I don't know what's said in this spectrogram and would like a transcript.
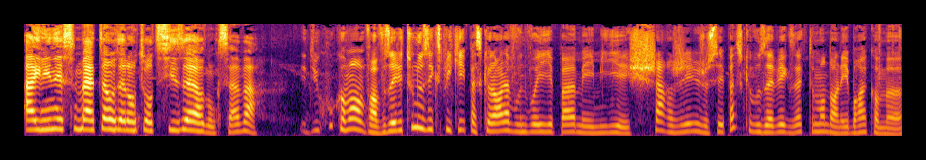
Ah, il est né ce matin aux alentours de 6 heures, donc ça va. Et du coup, comment Enfin, vous allez tout nous expliquer parce que alors là, vous ne voyez pas, mais Émilie est chargée. Je ne sais pas ce que vous avez exactement dans les bras comme euh,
